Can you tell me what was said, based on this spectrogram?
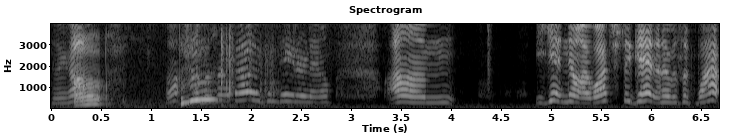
You go. Oh. Oh, I'm out of container now. Um, yeah, no, I watched again and I was like, wow,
